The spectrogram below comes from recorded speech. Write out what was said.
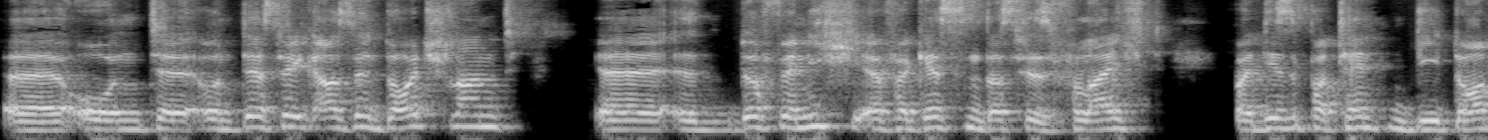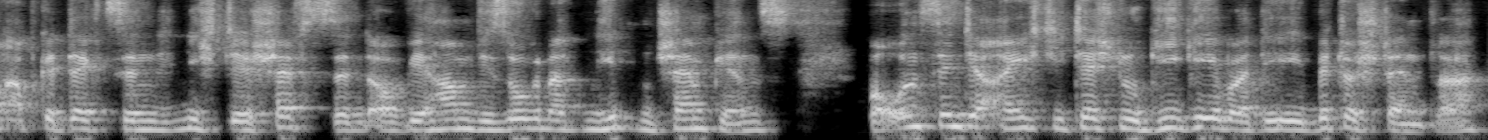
Äh, und, und deswegen, also in Deutschland dürfen wir nicht vergessen, dass wir vielleicht bei diesen Patenten, die dort abgedeckt sind, nicht die Chefs sind, aber wir haben die sogenannten Hidden Champions, bei uns sind ja eigentlich die Technologiegeber die Mittelständler,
